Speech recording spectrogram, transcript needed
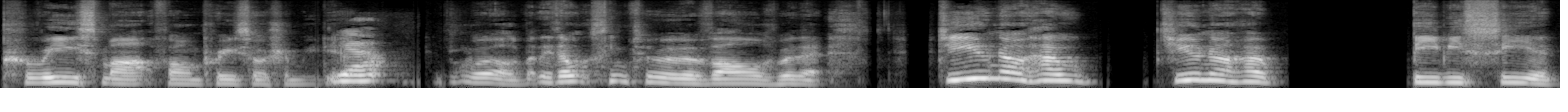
pre-smartphone, pre-social media yeah. World, but they don't seem to have evolved with it. Do you know how? Do you know how BBC are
